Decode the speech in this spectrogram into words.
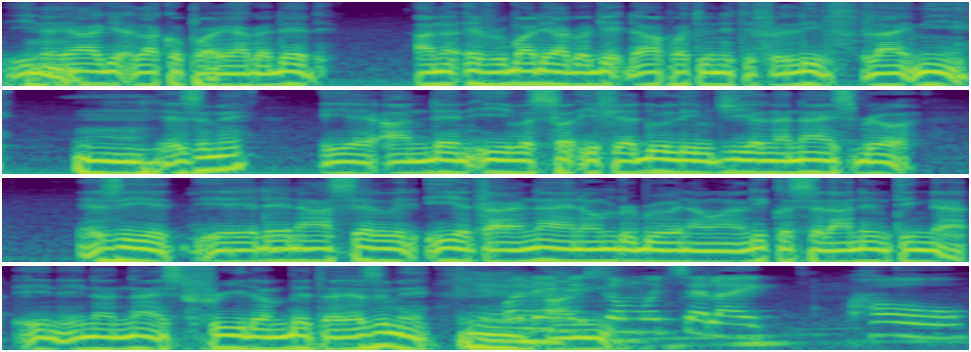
You know, mm. you get locked up or you go dead. And everybody are gonna get the opportunity to live like me. Mm. You see me? Yeah, and then even so if you do leave jail na nice, bro. You see it? Yeah, then mm-hmm. I sell with eight or nine hundred bro now and liquor sell and them thing that in, in a nice freedom better, you see me? But then And- some would say like how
